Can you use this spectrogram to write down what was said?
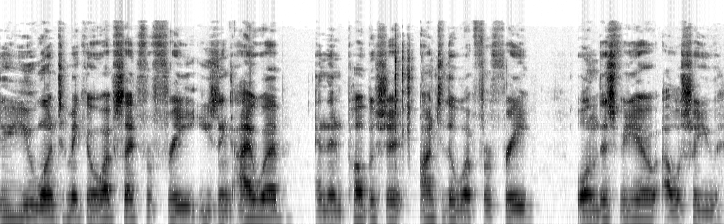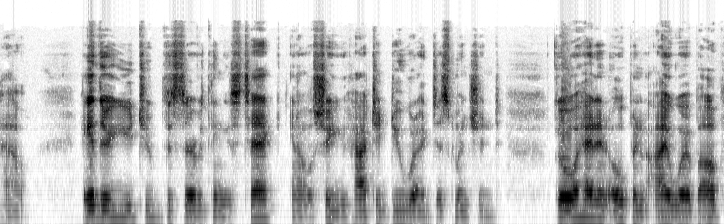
Do you want to make a website for free using iWeb and then publish it onto the web for free? Well, in this video, I will show you how. Hey there YouTube, this is Everything is Tech, and I will show you how to do what I just mentioned. Go ahead and open iWeb up.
